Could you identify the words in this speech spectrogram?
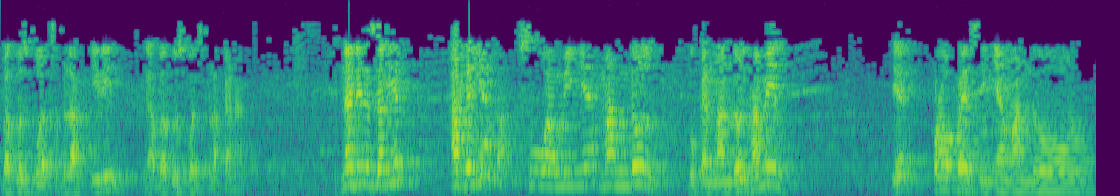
Bagus buat sebelah kiri, nggak bagus buat sebelah kanan. Nah, hadirin sekalian, akhirnya apa? Suaminya mandul, bukan mandul hamil. Ya, profesinya mandul,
